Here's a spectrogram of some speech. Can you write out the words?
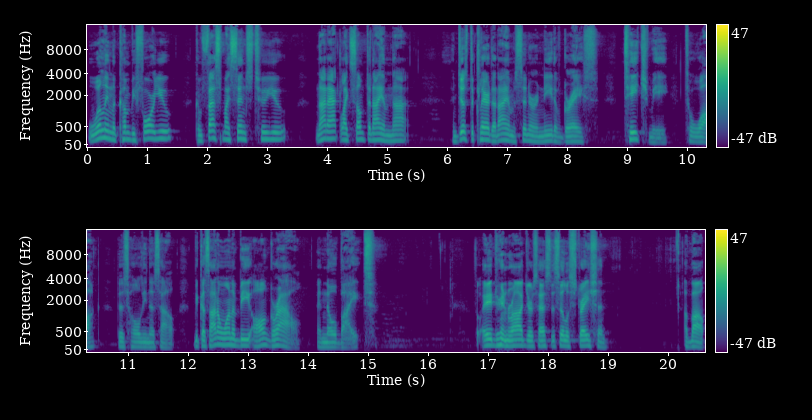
willing to come before you, confess my sins to you, not act like something I am not, and just declare that I am a sinner in need of grace. Teach me to walk this holiness out because I don't want to be all growl and no bite. So Adrian Rogers has this illustration about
